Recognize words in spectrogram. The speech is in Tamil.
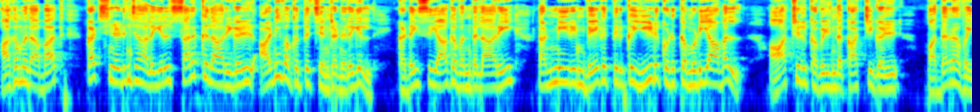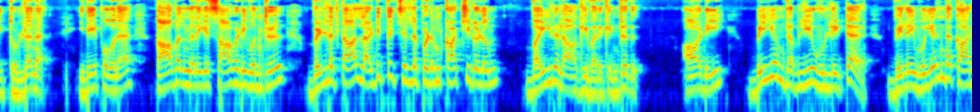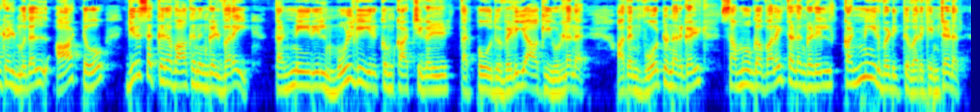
அகமதாபாத் கட்ச் நெடுஞ்சாலையில் சரக்கு லாரிகள் அணிவகுத்து சென்ற நிலையில் கடைசியாக வந்த லாரி தண்ணீரின் வேகத்திற்கு ஈடு கொடுக்க முடியாமல் ஆற்றில் கவிழ்ந்த காட்சிகள் பதற வைத்துள்ளன. இதேபோல காவல் நிலைய சாவடி ஒன்று வெள்ளத்தால் அடித்துச் செல்லப்படும் காட்சிகளும் வைரலாகி வருகின்றது. ஆடி பிஎம்டபிள்யூ உள்ளிட்ட விலை உயர்ந்த கார்கள் முதல் ஆட்டோ இருசக்கர வாகனங்கள் வரை தண்ணீரில் மூழ்கி இருக்கும் காட்சிகள் தற்போது வெளியாகியுள்ளன. அதன் ஓட்டுநர்கள் சமூக வலைத்தளங்களில் கண்ணீர் வடித்து வருகின்றனர்.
